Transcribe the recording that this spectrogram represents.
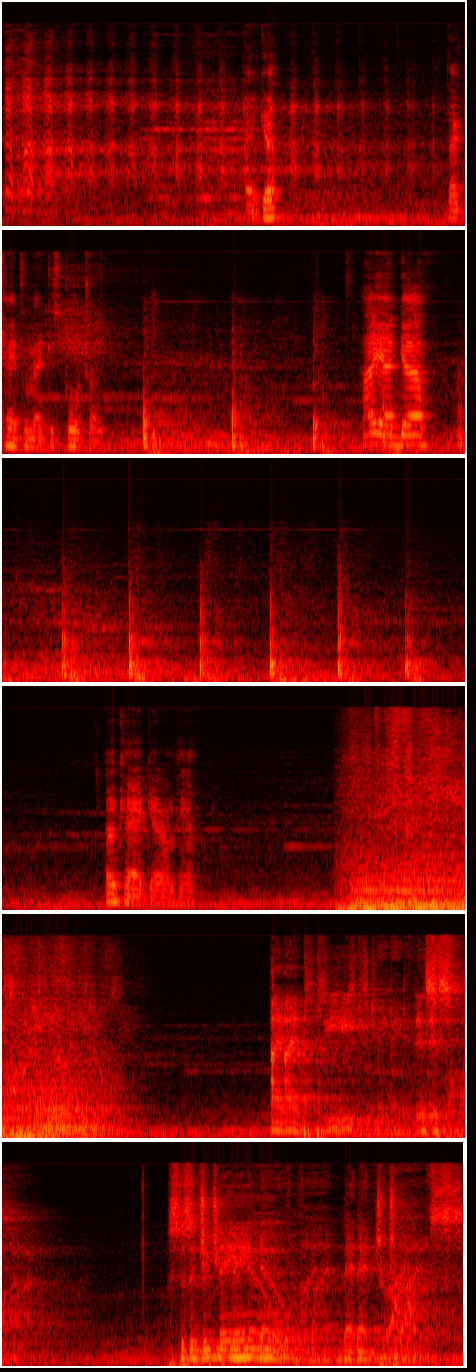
Edgar? That came from Edgar's portrait. Hi, Edgar. Okay, Edgar, I'm here. I am pleased you made it this far, so that you may know of my mental trials,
